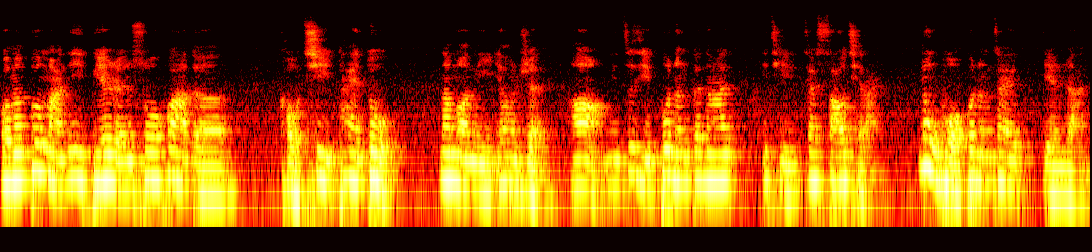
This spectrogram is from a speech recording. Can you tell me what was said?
我们不满意别人说话的口气态度，那么你要忍啊，你自己不能跟他一起再烧起来，怒火不能再点燃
